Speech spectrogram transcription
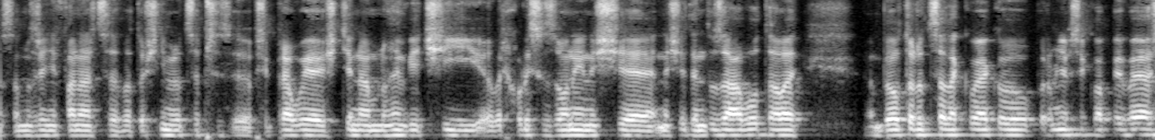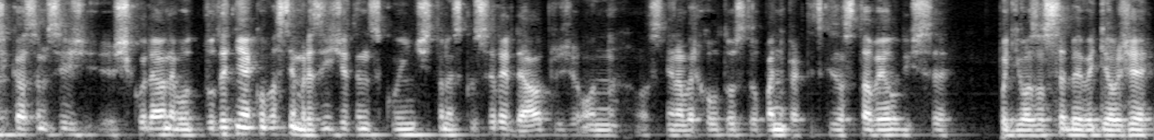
Samozřejmě fanart se v letošním roce připravuje ještě na mnohem větší vrcholy sezóny, než je, než je tento závod, ale bylo to docela takové jako pro mě překvapivé a říkal jsem si, škoda, nebo to teď mě jako vlastně mrzí, že ten Squinch to neskusili dál, protože on vlastně na vrcholu toho stoupání prakticky zastavil, když se podíval za sebe, viděl, že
